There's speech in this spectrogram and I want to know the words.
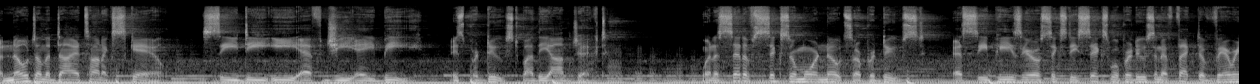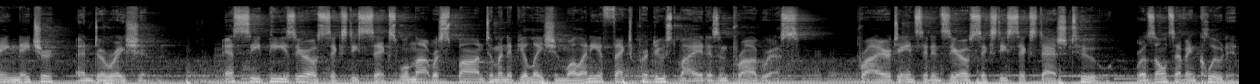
a note on the diatonic scale, CDEFGAB, is produced by the object. When a set of six or more notes are produced, SCP-066 will produce an effect of varying nature and duration. SCP-066 will not respond to manipulation while any effect produced by it is in progress. Prior to Incident 066-2, results have included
